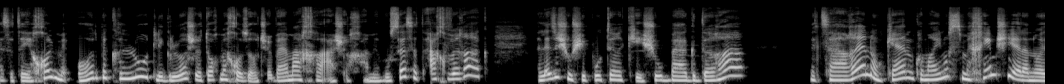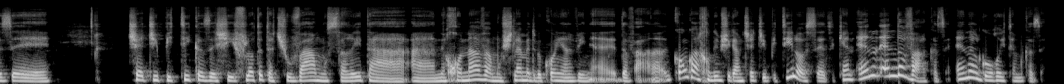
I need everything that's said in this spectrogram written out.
אז אתה יכול מאוד בקלות לגלוש לתוך מחוזות שבהם ההכרעה שלך מבוססת אך ורק על איזשהו שיפוט ערכי שהוא בהגדרה, לצערנו, כן? כלומר היינו שמחים שיהיה לנו איזה צ'אט GPT כזה שיפלוט את התשובה המוסרית הנכונה והמושלמת בכל עניין ודבר. קודם כל אנחנו יודעים שגם צ'אט GPT לא עושה את זה, כן? אין, אין דבר כזה, אין אלגוריתם כזה.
